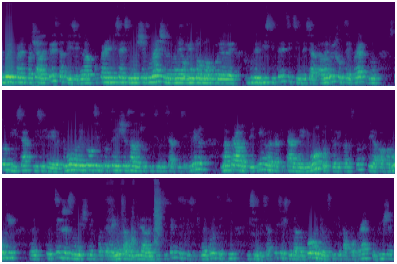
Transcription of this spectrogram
Ми передбачали 300 тисяч. На попередній сесії ми ще зменшили. Вони орієнтовно говорили, що буде 230-70, але вийшов цей проект до 150 тисяч гривень. Тому вони просять оцей ще залишок 80 тисяч гривень направити їм на капітальний ремонт, тобто реконструкція огорожі е, цих же сонячних батарей. Ми там виділяли 230 вони просять ці 80 тисяч туди доповнити, оскільки там по проекту більше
